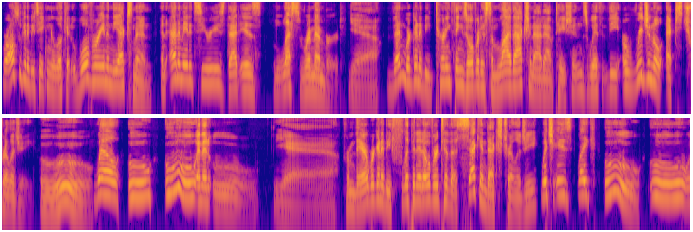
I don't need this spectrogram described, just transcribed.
We're also going to be taking a look at Wolverine and the X Men, an animated series that is less remembered. Yeah. Then we're going to be turning things over to some live action adaptations with the original X trilogy. Ooh. Well, ooh, ooh, and then ooh. Yeah. From there, we're going to be flipping it over to the second X trilogy, which is like ooh, ooh,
